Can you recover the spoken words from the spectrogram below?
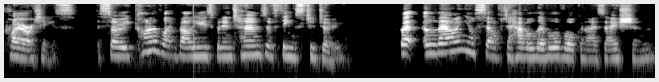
priorities. So, kind of like values, but in terms of things to do. But allowing yourself to have a level of organization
